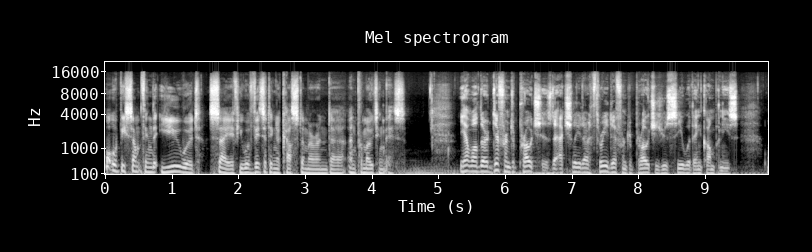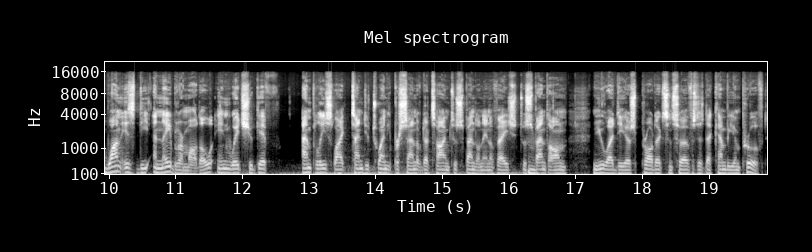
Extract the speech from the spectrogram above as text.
what would be something that you would say if you were visiting a customer and uh, and promoting this? Yeah, well, there are different approaches. Actually, there are three different approaches you see within companies. One is the enabler model, in which you give employees like 10 to 20% of their time to spend on innovation, to mm. spend on new ideas, products, and services that can be improved.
